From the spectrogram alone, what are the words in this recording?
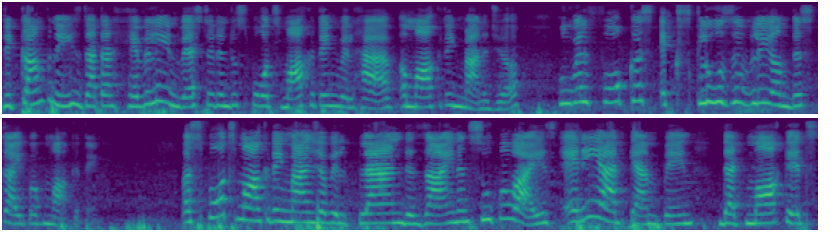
The companies that are heavily invested into sports marketing will have a marketing manager who will focus exclusively on this type of marketing. A sports marketing manager will plan, design and supervise any ad campaign that markets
